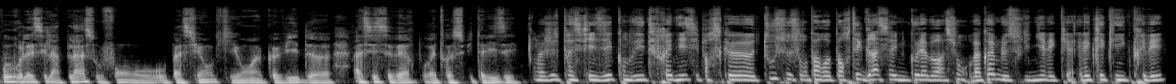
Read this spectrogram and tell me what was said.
pour laisser la place, au fond, aux, patients qui ont un Covid euh, assez sévère pour être hospitalisés. On va juste préciser, quand vous dites freiner, c'est parce que tous ne sont pas reportés grâce à une collaboration, on va quand même le souligner avec, avec les cliniques privées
